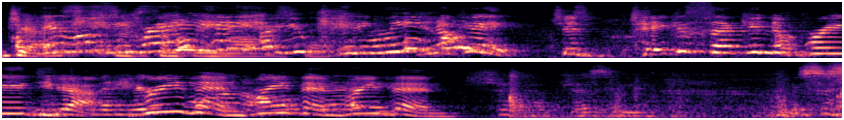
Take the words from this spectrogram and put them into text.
Jess, It looks great. something Are you with kidding me? Okay, just take a second to uh, breathe. You've Yeah, been the hair breathe in, breathe in, breathe in. Shut up, Jesse. This is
